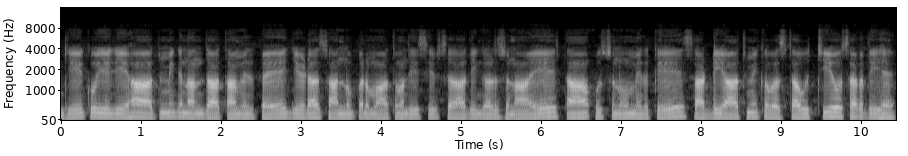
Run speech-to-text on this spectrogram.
ਜੇ ਕੋਈ ਅਜਿਹਾ ਆਤਮਿਕ ਆਨੰਦ ਦਾਤਾ ਮਿਲ ਪਏ ਜਿਹੜਾ ਸਾਨੂੰ ਪਰਮਾਤਮਾ ਦੀ ਸਿਫਤ ਸਲਾਹ ਦੀ ਗੱਲ ਸੁਣਾਏ, ਤਾਂ ਉਸ ਨੂੰ ਮਿਲ ਕੇ ਸਾਡੀ ਆਤਮਿਕ ਅਵਸਥਾ ਉੱਚੀ ਹੋ ਸਕਦੀ ਹੈ।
